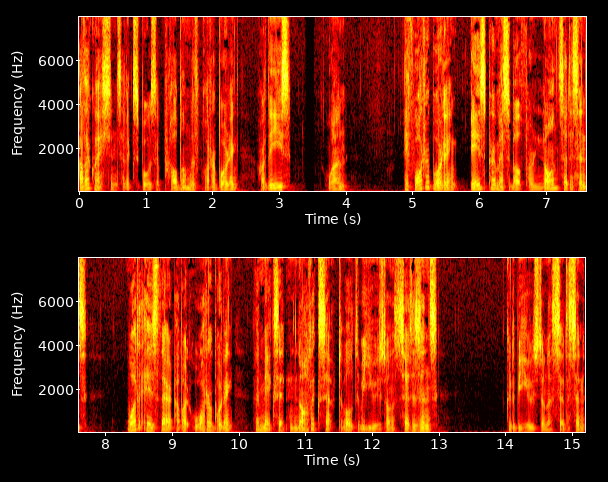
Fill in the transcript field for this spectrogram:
Other questions that expose a problem with waterboarding are these 1. If waterboarding is permissible for non citizens, what is there about waterboarding that makes it not acceptable to be used on citizens? Could it be used on a citizen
